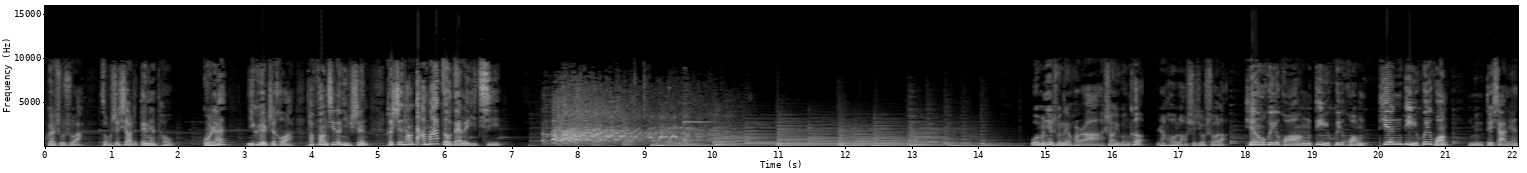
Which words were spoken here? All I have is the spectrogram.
怪叔叔啊，总是笑着点点头。果然，一个月之后啊，他放弃了女神，和食堂大妈走在了一起。我们念书那会儿啊，上语文课，然后老师就说了：“天辉煌，地辉煌，天地辉煌。”你们得对下联，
